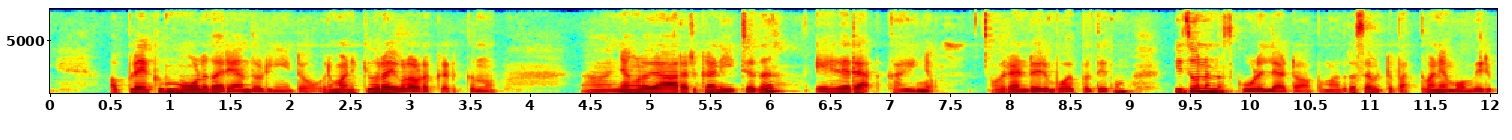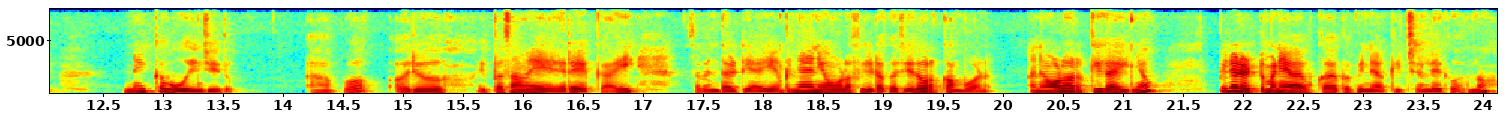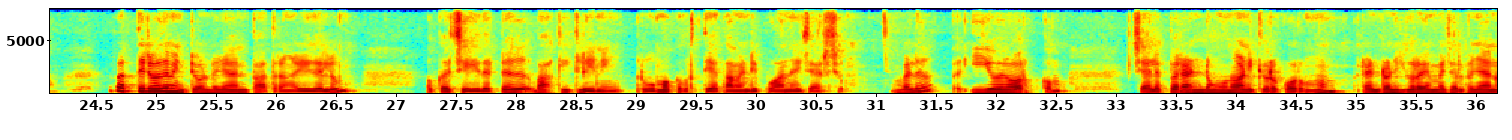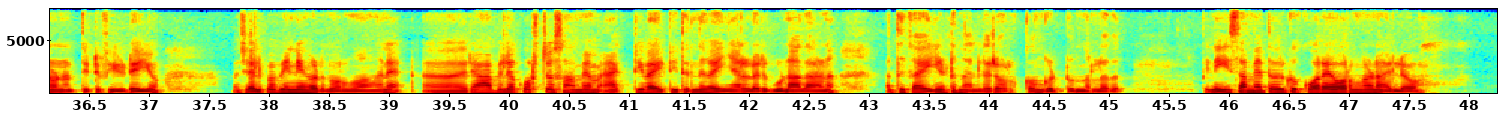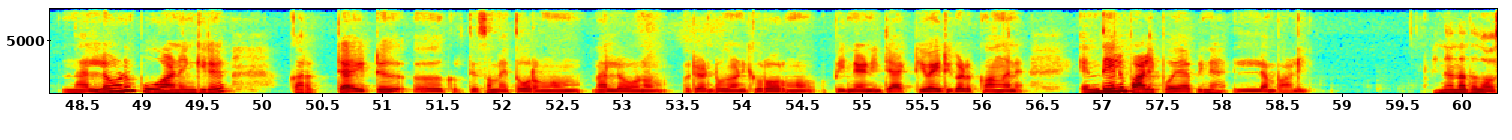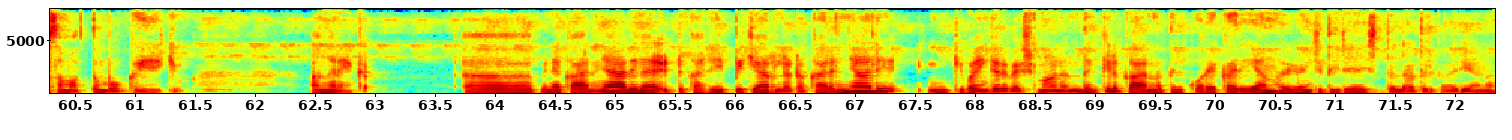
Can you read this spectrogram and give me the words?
അപ്പോഴേക്കും മോൾ കരയാൻ തുടങ്ങി കേട്ടോ. ഒരു മണിക്കൂറായി അവൾ അവിടെ കിടക്കുന്നു ഞങ്ങളൊരു ആറരക്ക് എണീറ്റത് ഏഴര കഴിഞ്ഞു. ഒരു രണ്ടുപേരും പോയപ്പോഴത്തേക്കും ഫിസോനൊന്നും സ്കൂളില്ല കേട്ടോ. അപ്പോൾ മദ്രസ വിട്ട് പത്ത് മണിയാകുമ്പോൾ വരും. പിന്നെ ഇക്ക പോവുകയും ചെയ്തു. അപ്പോൾ ഒരു ഇപ്പോൾ സമയം ഏഴരയൊക്കെ ആയി. സെവൻ തേർട്ടി ആയി. അപ്പോൾ ഞാൻ ഓളെ ഫീഡൊക്കെ ചെയ്ത് ഉറക്കാൻ പോവാണ്. അങ്ങനെ ഓളെ ഉറക്കി കഴിഞ്ഞു. പിന്നെ ഒരു എട്ട് മണിയൊക്കെ ആയപ്പോൾ പിന്നെ കിച്ചണിലേക്ക് വന്നു. പത്തിരുപത് മിനിറ്റ് കൊണ്ട് ഞാൻ പാത്രം കഴുകലും ഒക്കെ ചെയ്തിട്ട് ബാക്കി ക്ലീനിങ് റൂമൊക്കെ വൃത്തിയാക്കാൻ വേണ്ടി പോകാമെന്ന് വിചാരിച്ചു. ഇവൾ ഈ ഒരു ഉറക്കം ചിലപ്പോൾ രണ്ട് മൂന്ന് മണിക്കൂറൊക്കെ ഉറങ്ങും. രണ്ട് മണിക്കൂർ കഴിയുമ്പോൾ ചിലപ്പോൾ ഞാൻ ഉണർത്തിയിട്ട് ഫീഡ് ചെയ്യും. ചിലപ്പോൾ പിന്നെയും കിടന്നുറങ്ങും. അങ്ങനെ രാവിലെ കുറച്ച് സമയം ആക്റ്റീവായിട്ട് ഇരുന്ന് കഴിഞ്ഞാലുള്ളൊരു ഗുണം അതാണ്. അത് കഴിഞ്ഞിട്ട് നല്ലൊരു ഉറക്കം കിട്ടും എന്നുള്ളത്. പിന്നെ ഈ സമയത്ത് അവർക്ക് കുറേ ഉറങ്ങണമല്ലോ. നല്ലോണം പോവുകയാണെങ്കിൽ കറക്റ്റായിട്ട് കൃത്യസമയത്ത് ഉറങ്ങും. നല്ലോണം ഒരു രണ്ട് മൂന്ന് മണിക്കൂർ ഉറങ്ങും. പിന്നെ എണീറ്റ് ആക്റ്റീവായിട്ട് കിടക്കും. അങ്ങനെ എന്തേലും പാളി പോയാൽ പിന്നെ എല്ലാം പാളി. പിന്നെ അന്നത്തെ ദിവസം മൊത്തം പോക്കായിരിക്കും. അങ്ങനെയൊക്കെ. പിന്നെ ഞാൻ അധികം ഇട്ട് കരയിപ്പിക്കാറില്ല കേട്ടോ കരഞ്ഞാൽ എനിക്ക് ഭയങ്കര വിഷമമാണ് എന്തെങ്കിലും കാരണത്തിന് കുറേ കരയാന്ന് പറയുന്നത് എനിക്ക് തീരെ ഇഷ്ടമില്ലാത്തൊരു കാര്യമാണ്.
